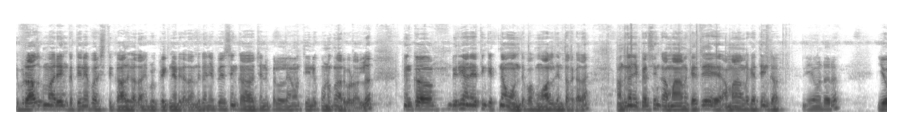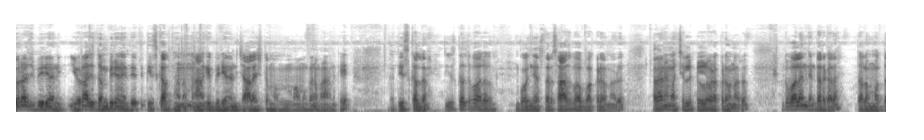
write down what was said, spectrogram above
ఇప్పుడు రాజకుమారి ఇంకా తినే పరిస్థితి కాదు కదా ఇప్పుడు ప్రెగ్నెంట్ కదా. అందుకని చెప్పేసి ఇంకా చిన్నపిల్లలు ఏమో తిని కొనుక్కున్నారు కూడా వాళ్ళు. ఇంకా బిర్యానీ అయితే ఇంక ఎట్నే ఉంది పాపం వాళ్ళు తింటారు కదా. అందుకని చెప్పేసి ఇంకా అమ్మ నాన్నకైతే అమ్మ నాన్నలకైతే ఇంకా ఏమంటారు? యువరాజ్ బిర్యానీ యువరాజ్ దమ్ బిర్యానీ అయితే తీసుకెళ్తున్నాను. మా నాన్నకి బిర్యానీ అంటే చాలా ఇష్టం మా మా అమ్మకు మా నాన్నకి. ఇంకా తీసుకెళ్దాం. తీసుకెళ్తే వాళ్ళు భోజనం చేస్తారు. సాహస్ బాబు అక్కడే ఉన్నాడు. అలానే మా చెల్లి పిల్లలు కూడా అక్కడే ఉన్నారు. ఇంకా వాళ్ళని తింటారు కదా? తల ముద్ద.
